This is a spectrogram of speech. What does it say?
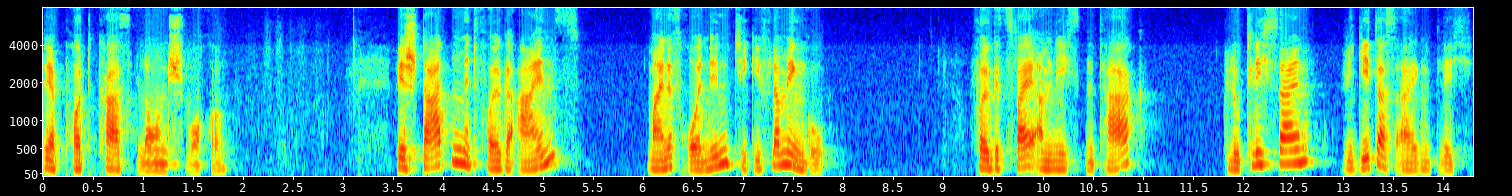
der Podcast Launch Woche. Wir starten mit Folge 1, meine Freundin Tiki Flamingo. Folge 2 am nächsten Tag, glücklich sein, wie geht das eigentlich?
